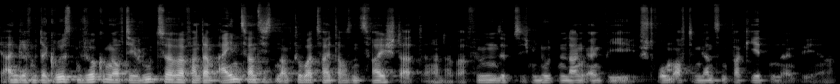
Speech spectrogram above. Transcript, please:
der Angriff mit der größten Wirkung auf die Root-Server fand am 21. Oktober 2002 statt. Ja. Da war 75 Minuten lang irgendwie Strom auf den ganzen Paketen irgendwie. Ja.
